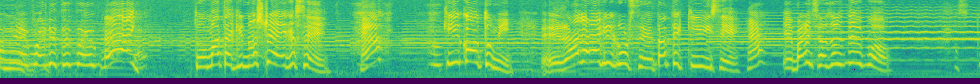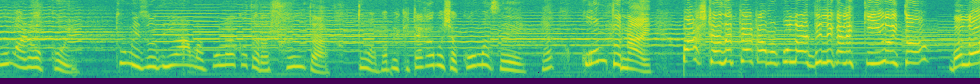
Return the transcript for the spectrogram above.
আমি এই বাড়িতে থাকব তোর মাথা কি নষ্ট হয়ে গেছে? হ্যাঁ? কি কও তুমি? রাগারাগি করছে তাতে কি হইছে? হ্যাঁ? এ বাড়ি সাজা দিতে তোমারও কই? তুমি যদি আমার পোলার কথাটা শুনতা তোমার বাবা কি টাকা পয়সা কম আছে? হ্যাঁ? কম তো নাই। পাঁচটা হাজার টাকা আমার পোলার দিলে কালে কি হইতো? বলো।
